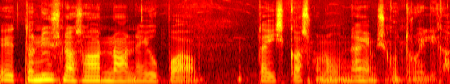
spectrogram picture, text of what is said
et on üsna sarnane juba täiskasvanu nägemiskontrolliga.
